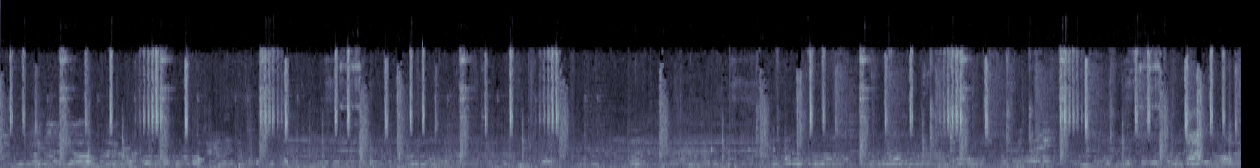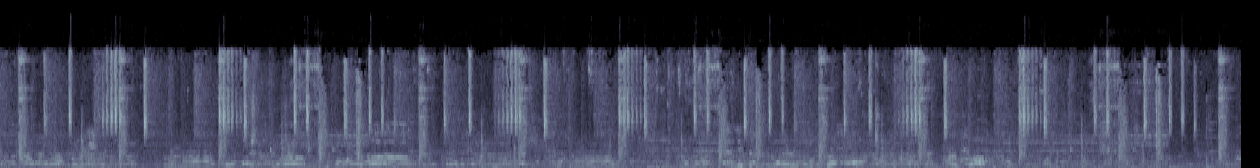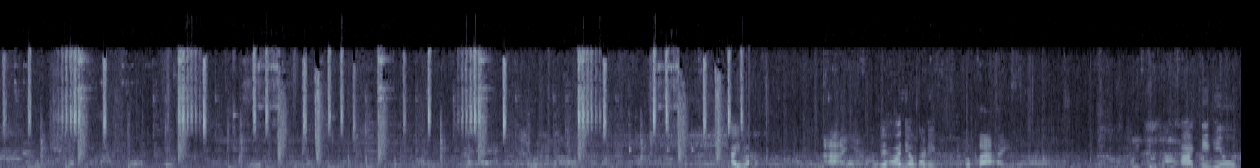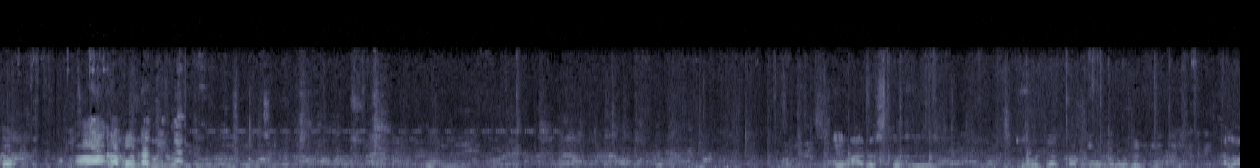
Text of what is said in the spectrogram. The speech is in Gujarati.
આવ્યા આયા અહીંયા. દો ઘડીક. પપ્પા આવ્યા થાકી ગઈ હું તો. હા. આ બહુ થાકી. એમાં રસ્તો જોરદાર પાર્કિંગ જલ્દી હાલો.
